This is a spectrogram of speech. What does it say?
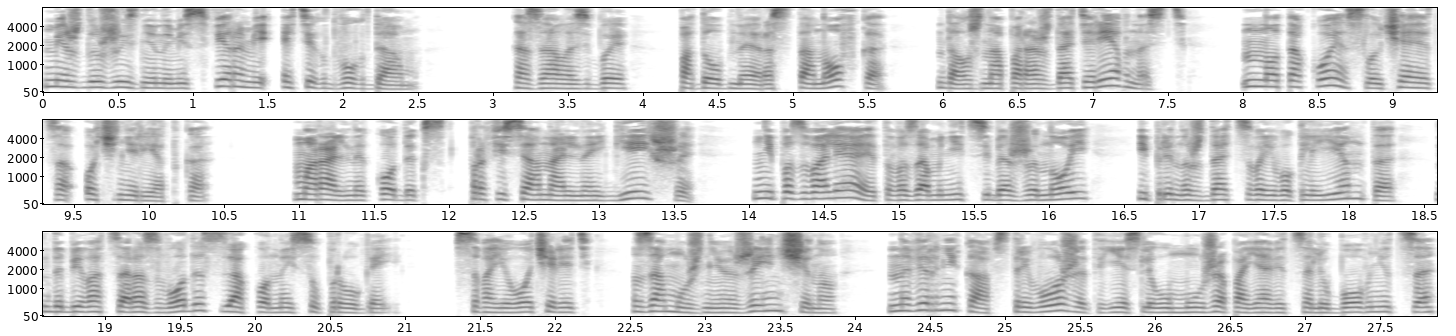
между жизненными сферами этих двух дам. Казалось бы, подобная расстановка должна порождать ревность, но такое случается очень редко. Моральный кодекс профессиональной гейши — не позволяет возомнить себя женой и принуждать своего клиента добиваться развода с законной супругой. В свою очередь, замужнюю женщину наверняка встревожит, если у мужа появится любовница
